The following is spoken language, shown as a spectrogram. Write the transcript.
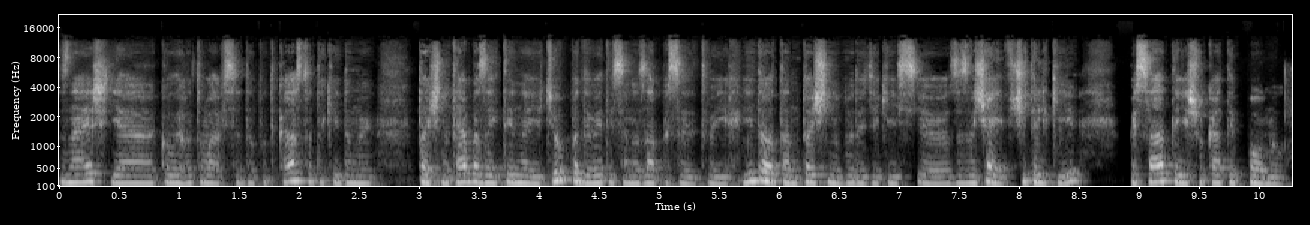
Знаєш, я коли готувався до подкасту, такий думаю, точно треба зайти на YouTube, подивитися на записи твоїх відео. Там точно будуть якісь е, зазвичай вчительки писати і шукати помилки.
